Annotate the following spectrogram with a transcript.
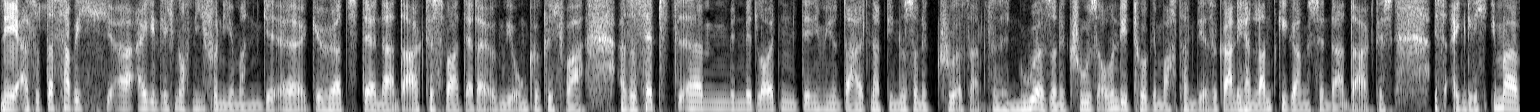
Nee, also das habe ich äh, eigentlich noch nie von jemandem ge äh, gehört, der in der Antarktis war, der da irgendwie unglücklich war. Also selbst ähm, mit, mit Leuten, mit denen ich mich unterhalten habe, die nur so eine Cruise, also nur so eine Cruise-Only-Tour gemacht haben, die also gar nicht an Land gegangen sind in der Antarktis, ist eigentlich immer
